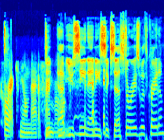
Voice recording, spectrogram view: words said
correct me on that if I'm wrong. have you seen any success stories with kratom?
